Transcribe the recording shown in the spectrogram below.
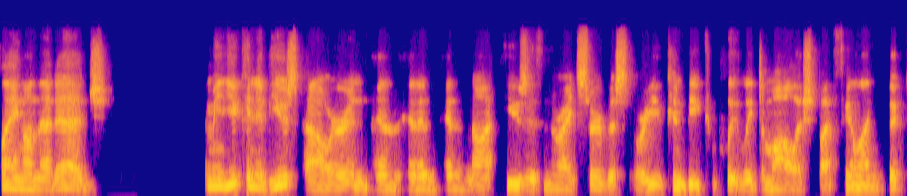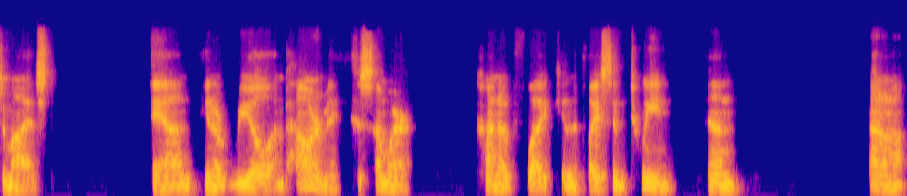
playing on that edge. I mean you can abuse power and and and, and not use it in the right service or you can be completely demolished by feeling victimized and you know real empowerment is somewhere kind of like in the place in between. And i don't know.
